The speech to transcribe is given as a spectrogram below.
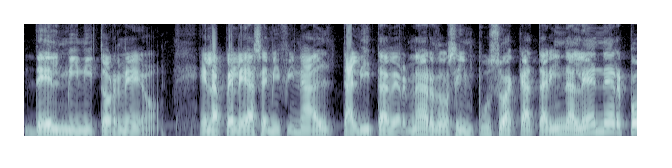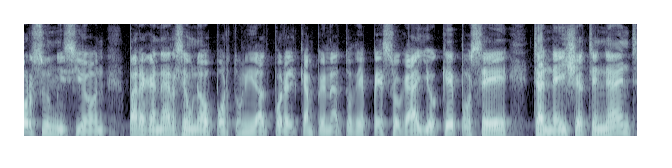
del mini torneo. En la pelea semifinal, Talita Bernardo se impuso a Katarina Lenner por su misión para ganarse una oportunidad por el campeonato de peso gallo que posee Tanisha Tennant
